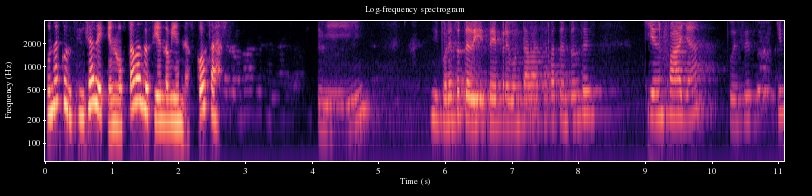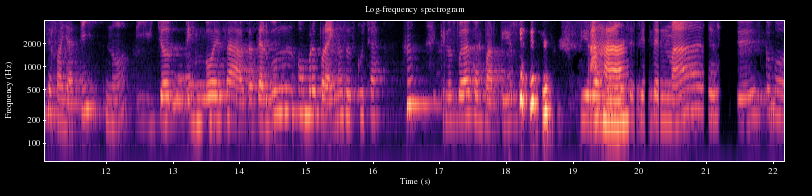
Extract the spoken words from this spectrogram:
una conciencia de que no estabas haciendo bien las cosas. Sí. Y por eso te, te preguntaba hace rato, entonces, ¿quién falla? Pues es quién te falla a ti, ¿no? Y yo tengo esa, o sea, si algún hombre por ahí nos escucha, que nos pueda compartir si realmente se sienten mal, es, como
